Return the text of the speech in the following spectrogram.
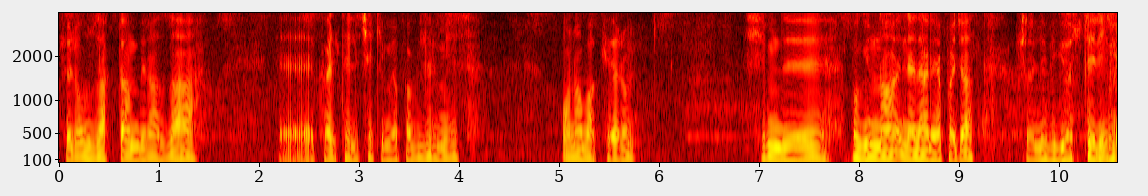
şöyle uzaktan biraz daha e, kaliteli çekim yapabilir miyiz? Ona bakıyorum. Şimdi bugün neler yapacağız? Şöyle bir göstereyim.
